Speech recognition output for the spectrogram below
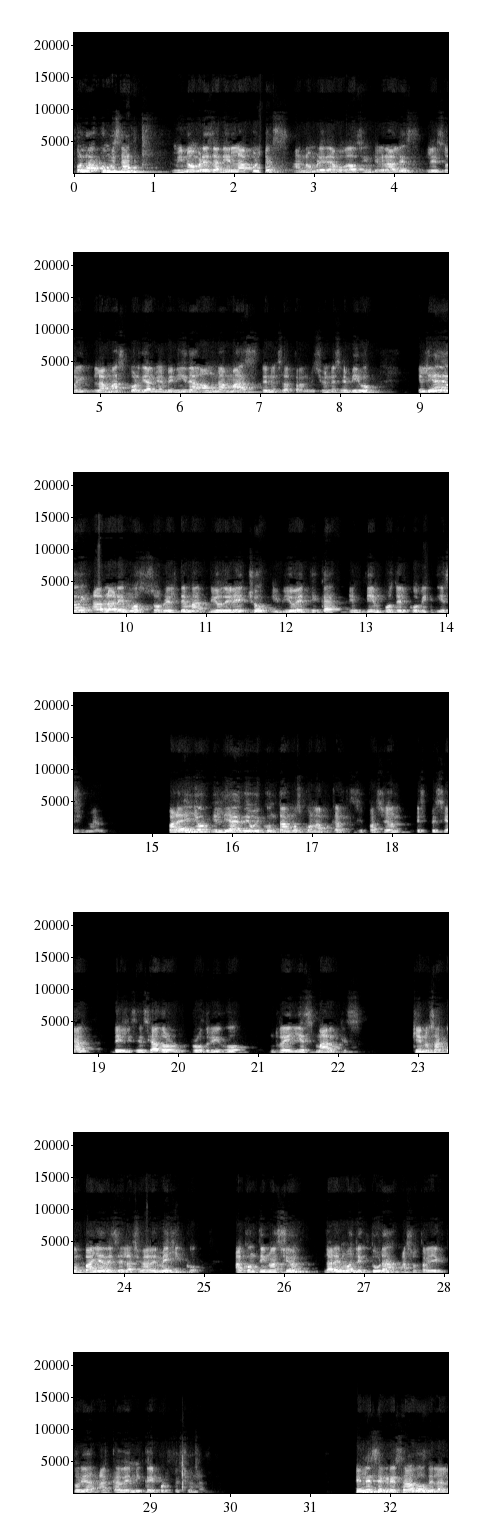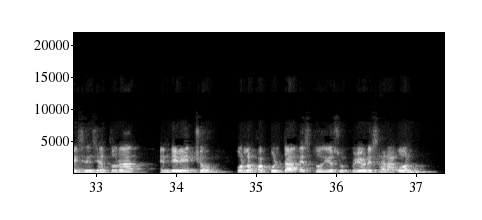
Hola, ¿cómo están? Mi nombre es Daniel Nápoles. A nombre de Abogados Integrales, les doy la más cordial bienvenida a una más de nuestras transmisiones en vivo. El día de hoy hablaremos sobre el tema bioderecho y bioética en tiempos del COVID-19. Para ello, el día de hoy contamos con la participación especial del licenciado Rodrigo Reyes Márquez, quien nos acompaña desde la Ciudad de México. A continuación, daremos lectura a su trayectoria académica y profesional. Él es egresado de la licenciatura en Derecho por la Facultad de Estudios Superiores Aragón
